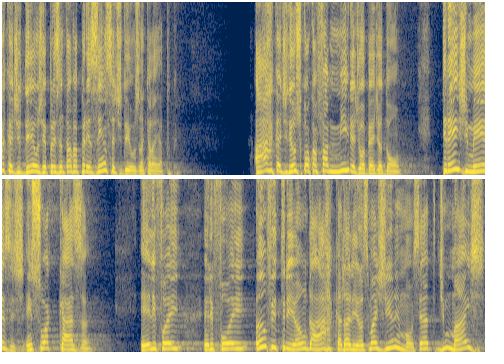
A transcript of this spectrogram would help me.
arca de Deus representava a presença de Deus naquela época. A arca de Deus ficou com a família de Obed-Edom. Três meses em sua casa. Ele foi, ele foi anfitrião da arca da aliança. Imagina, irmão, isso é demais.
